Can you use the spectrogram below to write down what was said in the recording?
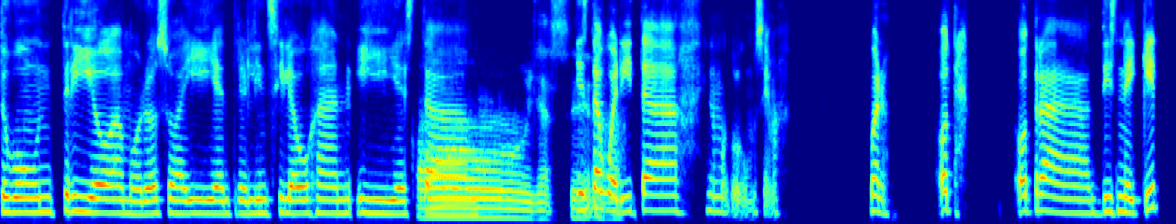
tuvo un trío amoroso ahí entre Lindsay Lohan y esta, Oh, ya sé. y esta güerita, no me acuerdo cómo se llama. Bueno, otra, otra Disney Kid.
